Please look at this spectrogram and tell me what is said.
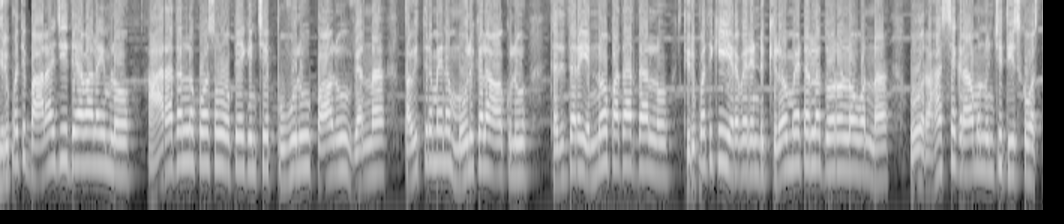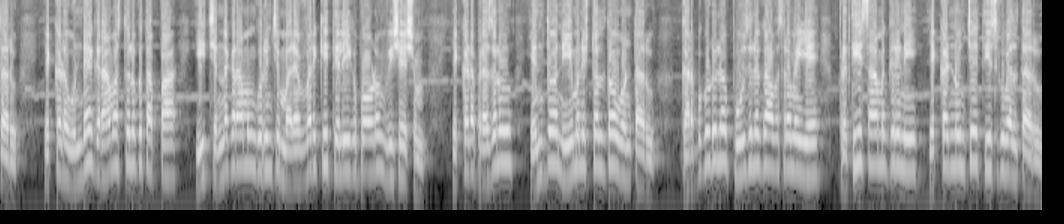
తిరుపతి బాలాజీ దేవాలయంలో ఆరాధనల కోసం ఉపయోగించే పువ్వులు పాలు వెన్న పవిత్రమైన మూలికల ఆకులు తదితర ఎన్నో పదార్థాలను తిరుపతికి ఇరవై రెండు కిలోమీటర్ల దూరంలో ఉన్న ఓ రహస్య గ్రామం నుంచి తీసుకువస్తారు. ఇక్కడ ఉండే గ్రామస్తులకు తప్ప ఈ చిన్న గ్రామం గురించి మరెవ్వరికీ తెలియకపోవడం విశేషం. ఇక్కడ ప్రజలు ఎంతో నియమనిష్టలతో ఉంటారు. గర్భగుడిలో పూజలకు అవసరమయ్యే ప్రతి సామగ్రిని ఇక్కడి నుంచే తీసుకువెళ్తారు?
